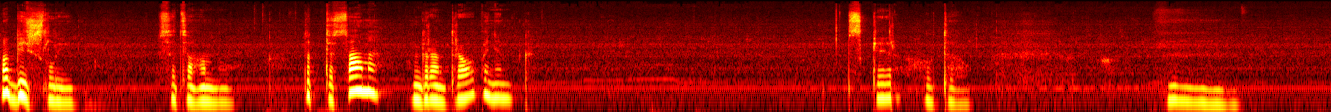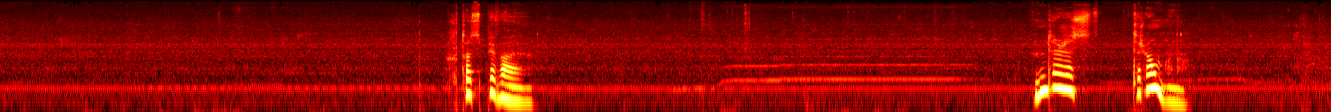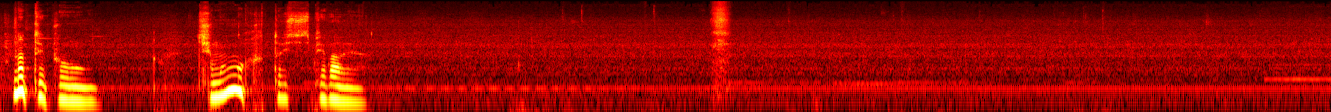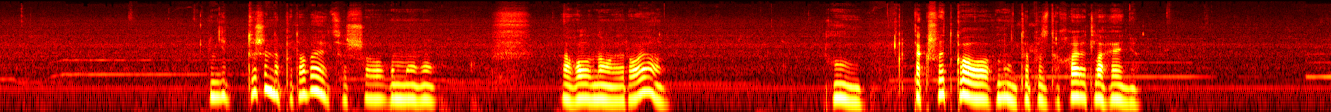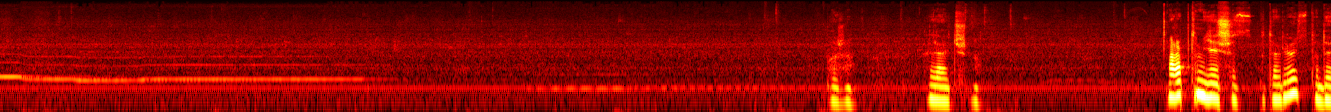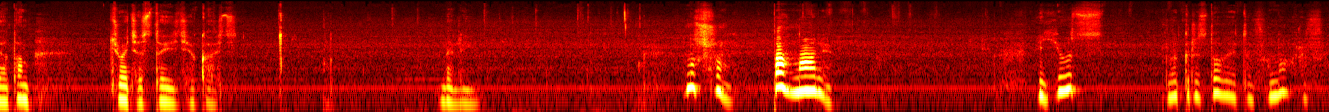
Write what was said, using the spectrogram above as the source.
Обійшли все це гамно. Тут те саме, Grand Opening. Скер Hotel. Хм. Хто співає? Ну, дуже стрьомно. Ну, типу, чому хтось співає? Мені дуже не подобається, що у мого головного героя так швидко ну, типу, здихають легені. Боже, лячно. Раптом я ще подивлюсь туди, а там тьотя стоїть якась. Блін. Ну що, погнали. Юз використовуєте фонографи,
